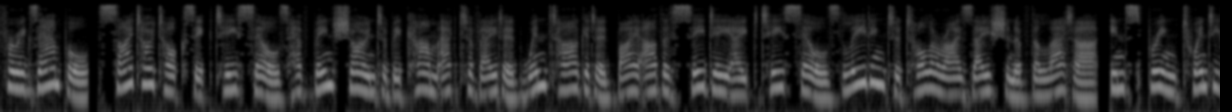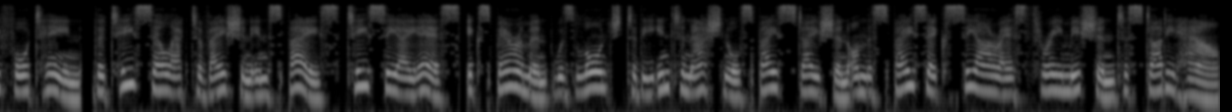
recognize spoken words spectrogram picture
For example, cytotoxic T cells have been shown to become activated when targeted by other CD8 T cells leading to tolerization of the latter. In spring 2014, the T cell activation in space (TCAS) experiment was launched to the International Space Station on the SpaceX CRS-3 mission to study how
